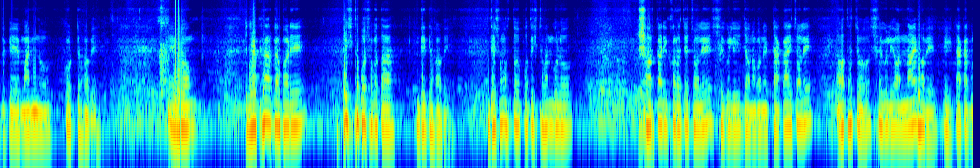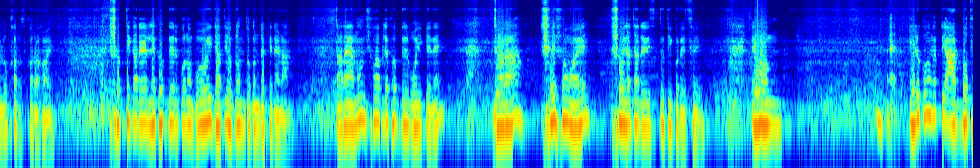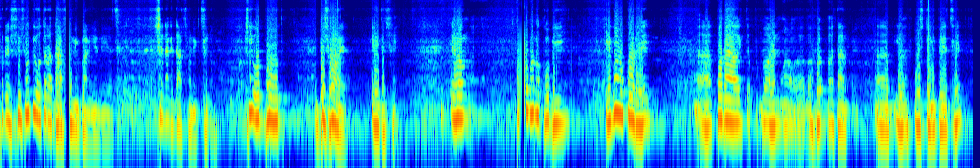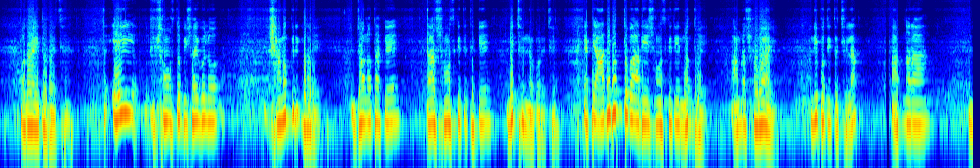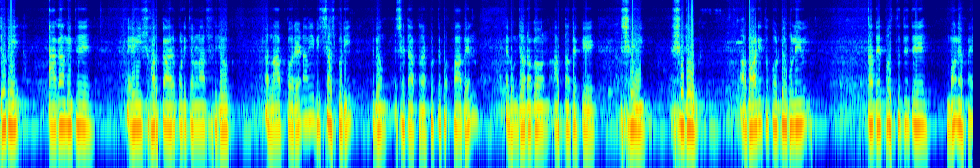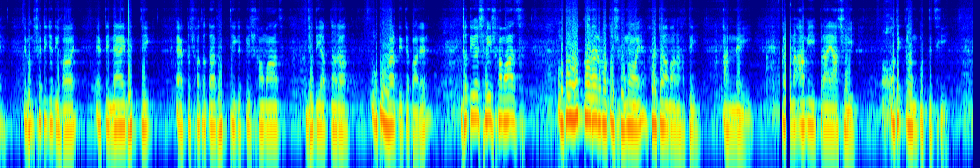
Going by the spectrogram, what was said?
তাদেরকে মান্য করতে হবে। এবং লেখার ব্যাপারে পৃষ্ঠপোষকতা দিতে হবে। যে সমস্ত প্রতিষ্ঠানগুলো সরকারি খরচে চলে, সেগুলি জনগণের টাকায় চলে, অথচ সেগুলি অন্যায়ভাবে এই টাকাগুলো খরচ করা হয়। সত্যিকারের লেখকদের কোনো বই জাতীয় গ্রন্থকেন্দ্র কেনে না। তারা এমন সব লেখকদের বই কেনে, যারা সে সময়ে স্বৈরাচারের স্তুতি করেছে। এবং এরকম একটি আট বছরের শিশুকেও তারা দার্শনিক বানিয়ে দিয়েছে। সে নাকি দার্শনিক ছিল। কি অদ্ভুত বিষয় এই দেশে। এবং কোনো কোনো কবি এগুলো করে পদায়িত তার পোস্টিং পেয়েছে, পদায়িত হয়েছে। তো এই সমস্ত বিষয়গুলো সামগ্রিকভাবে জনতাকে তার সংস্কৃতি থেকে বিচ্ছিন্ন করেছে। একটি আধিপত্যবাদী সংস্কৃতির মধ্যে আমরা সবাই নিপতিত ছিলাম। আপনারা যদি আগামীতে এই সরকার পরিচালনার সুযোগ লাভ করেন, আমি বিশ্বাস করি এবং সেটা আপনারা করতে পাবেন এবং জনগণ আপনাদেরকে সেই সুযোগ অবারিত করবে বলেই তাদের প্রস্তুতিতে মনে হয় এবং সেটি যদি হয়, একটি ন্যায় ভিত্তিক একটা সততা ভিত্তিক একটি সমাজ যদি আপনারা উপহার দিতে পারেন। যদিও সেই সমাজ উপভোগ করার মতো সময় হয়তো আমার হাতে আর নেই, কারণ আমি প্রায় আসি অতিক্রম করতেছি,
